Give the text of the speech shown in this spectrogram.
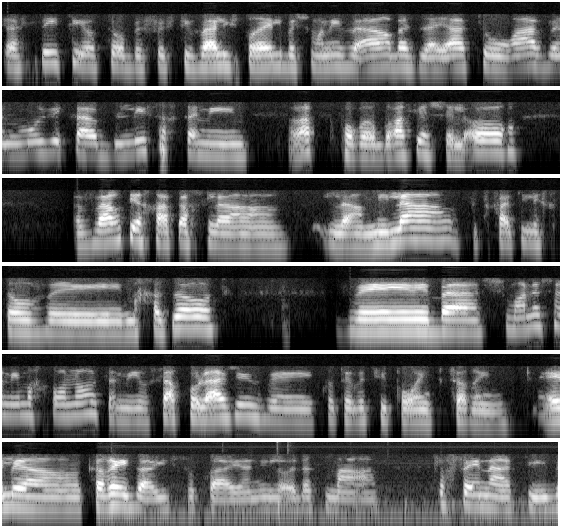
שעשיתי אותו בפסטיבל ישראל ב-84, זה היה תאורה ומוזיקה בלי שחקנים. רק קוריאוגרפיה של אור. עברתי אחר כך למילה, התחלתי לכתוב uh, מחזות, ובשמונה שנים האחרונות אני עושה קולאז'ים וכותבת סיפורים קצרים. אלה כרגע עיסוקיי, אני לא יודעת מה צופן העתיד.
